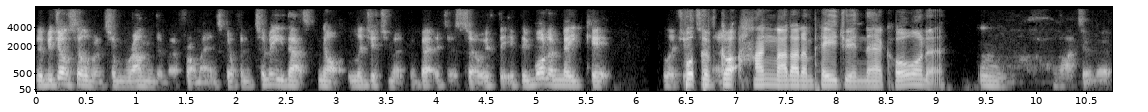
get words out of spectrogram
there'd be John Silver and some randomer from it and stuff. And to me, that's not legitimate competitors. So if they if they want to make it legitimate, But they've got Hangman Adam Page in their corner. Mm, I don't know.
